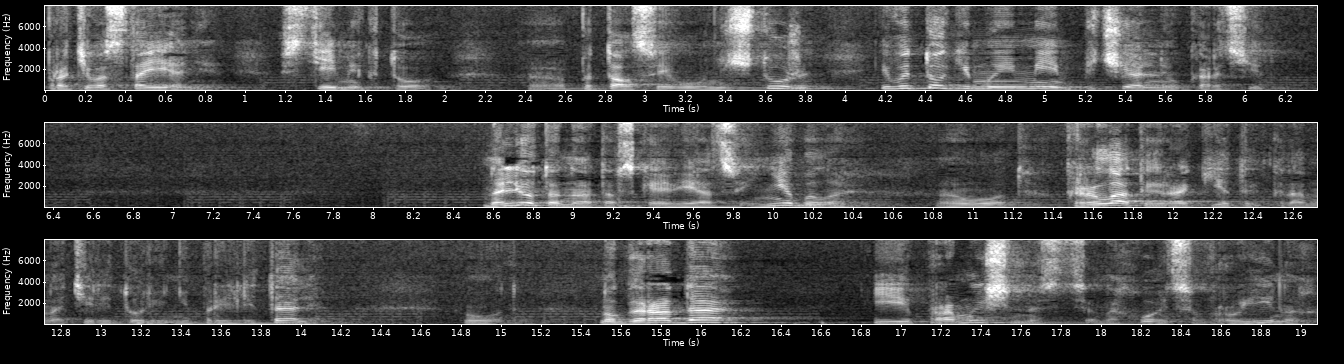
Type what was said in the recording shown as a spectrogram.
противостояние с теми, кто э, пытался его уничтожить. И в итоге мы имеем печальную картину. Налета натовской авиации не было, вот. крылатые ракеты к нам на территорию не прилетали. Вот. Но города и промышленность находятся в руинах.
